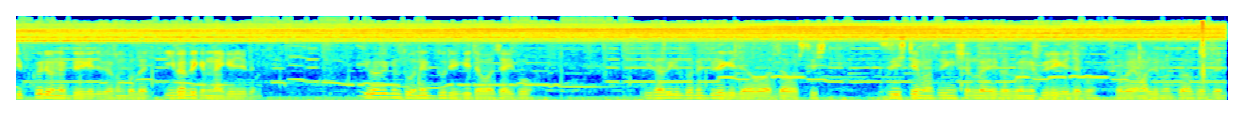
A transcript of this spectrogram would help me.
টিপ করে অনেক দূরে এগিয়ে যাবে। এখন বলেন, এইভাবে কেমন এগিয়ে যাবেন? এইভাবে কিন্তু অনেক দূর এগিয়ে যাওয়া যাইবো। এইভাবে কিন্তু অনেক দূরে এগিয়ে যাওয়া, যাওয়ার সিস্টেম আছে ইনশাল্লাহ এইভাবে অনেক দূরে গিয়ে যাব। সবাই আমার জন্য দোয়া করবেন।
